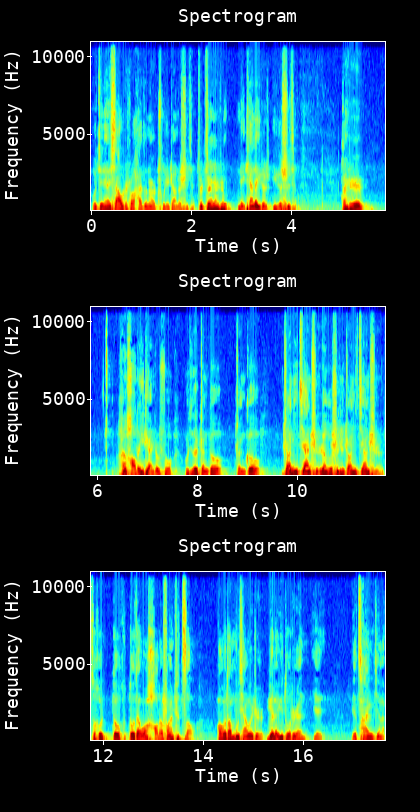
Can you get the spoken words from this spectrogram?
我今天下午的时候还在那儿处理这样的事情，就真是每天的一个一个事情。但是很好的一点就是说，我觉得整个整个，只要你坚持，任何事情只要你坚持，最后都都在往好的方向去走。包括到目前为止，越来越多的人也也参与进来，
